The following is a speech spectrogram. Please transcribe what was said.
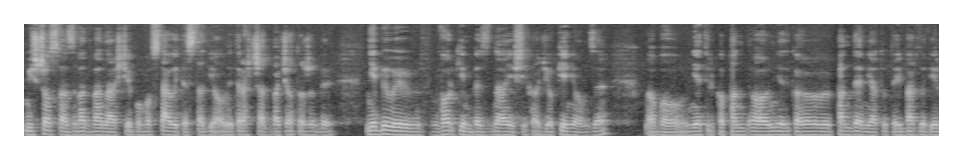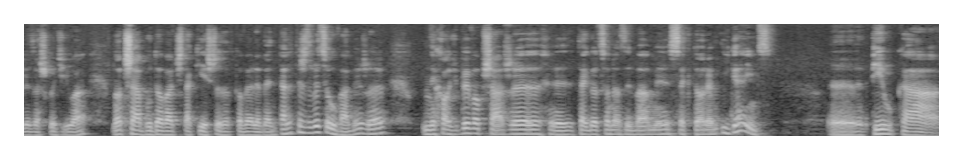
mistrzostwa z 2012, bo powstały te stadiony. Teraz trzeba dbać o to, żeby nie były workiem bez dna, jeśli chodzi o pieniądze, no bo nie tylko, pan, o, nie tylko pandemia tutaj bardzo wiele zaszkodziła. No trzeba budować takie jeszcze dodatkowe elementy, ale też zwrócę uwagę, że choćby w obszarze y, tego, co nazywamy sektorem e-games, y, piłka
